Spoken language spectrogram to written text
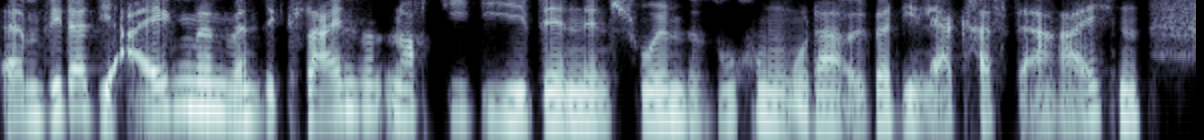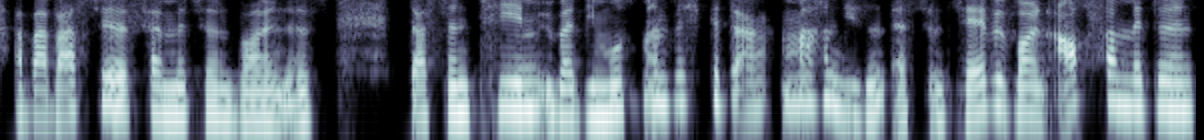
Ähm, weder die eigenen, wenn sie klein sind, noch die, die wir in den Schulen besuchen oder über die Lehrkräfte erreichen. Aber was wir vermitteln wollen, ist, das sind Themen, über die muss man sich Gedanken machen, die sind essentiell. Wir wollen auch vermitteln,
